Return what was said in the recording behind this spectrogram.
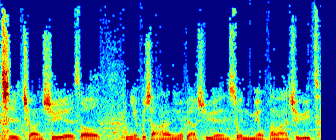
其实球场续约的时候，你也不晓得他要不要续约，所以你没有办法去预测。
